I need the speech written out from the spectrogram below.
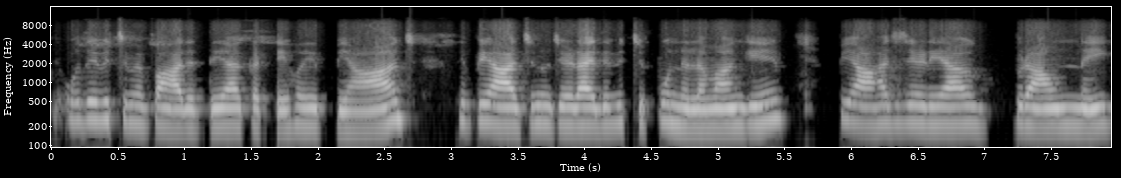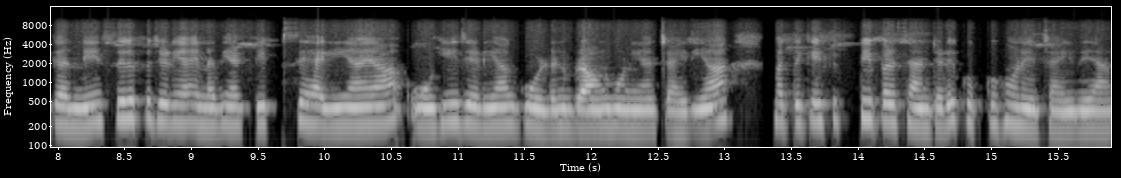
ਤੇ ਉਹਦੇ ਵਿੱਚ ਮੈਂ ਪਾ ਦਿੱਤੇ ਆ ਕੱਟੇ ਹੋਏ ਪਿਆਜ਼ ਤੇ ਪਿਆਜ਼ ਨੂੰ ਜਿਹੜਾ ਇਹਦੇ ਵਿੱਚ ਭੁੰਨ ਲਵਾਂਗੇ। ਪਿਆਜ਼ ਜਿਹੜੇ ਆ ਬਰਾਊਨ ਨਹੀਂ ਕਰਨੇ, ਸਿਰਫ ਜਿਹੜੀਆਂ ਇਹਨਾਂ ਦੀਆਂ ਟਿਪਸ ਹੈਗੀਆਂ ਆ, ਉਹੀ ਜਿਹੜੀਆਂ 골ਡਨ ਬਰਾਊਨ ਹੋਣੀਆਂ ਚਾਹੀਦੀਆਂ, ਮਤਲਬ ਕਿ 50% ਜਿਹੜੇ ਕੁੱਕ ਹੋਣੇ ਚਾਹੀਦੇ ਆ।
